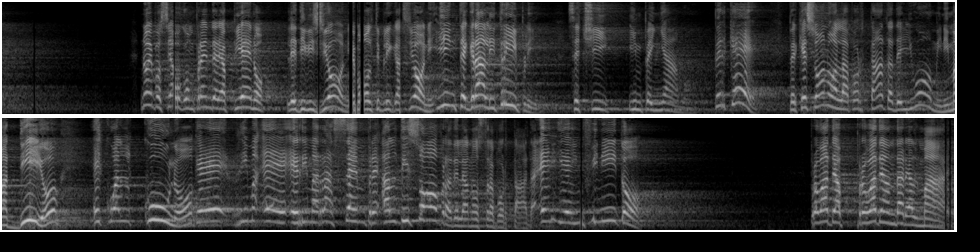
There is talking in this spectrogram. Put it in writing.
Noi possiamo comprendere appieno le divisioni, le moltiplicazioni, gli integrali tripli, se ci impegniamo. Perché? Perché sono alla portata degli uomini, ma Dio è qualcuno che è, e rimarrà sempre al di sopra della nostra portata. Egli è infinito. Provate, a, provate ad andare al mare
